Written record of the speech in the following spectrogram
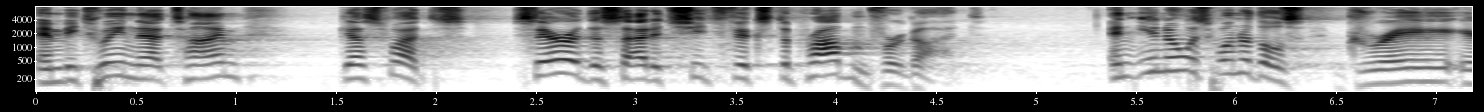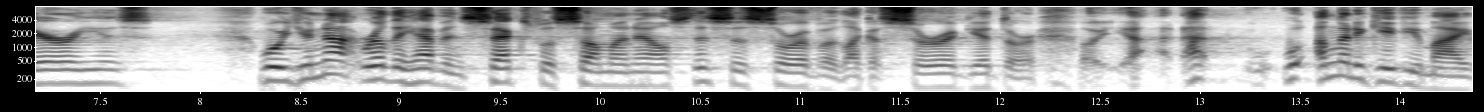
And between that time, guess what? Sarah decided she'd fix the problem for God. And you know, it's one of those gray areas where you're not really having sex with someone else. This is sort of a, like a surrogate, or, oh, or I, I'm going to give you my,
